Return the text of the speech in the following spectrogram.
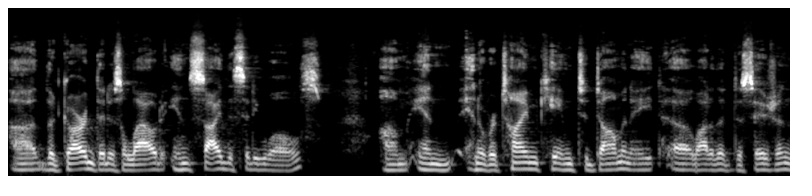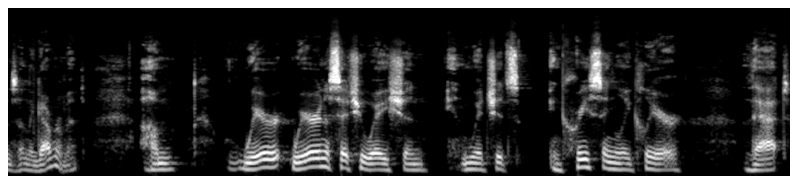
uh, the guard that is allowed inside the city walls, um, and and over time came to dominate uh, a lot of the decisions in the government. Um, we're we're in a situation in which it's increasingly clear that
